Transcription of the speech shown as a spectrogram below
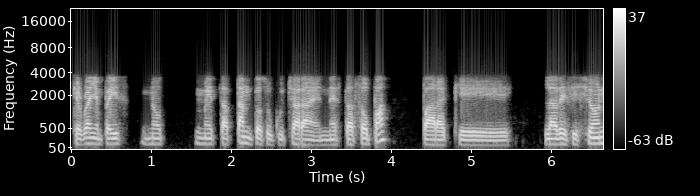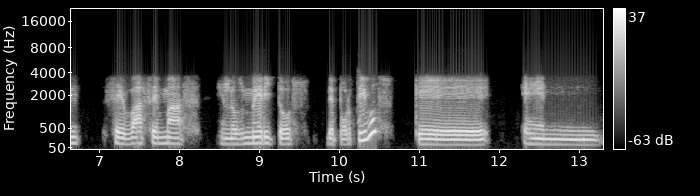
que, Ryan Pace no meta tanto su cuchara en esta sopa para que la decisión se base más en los méritos deportivos que en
